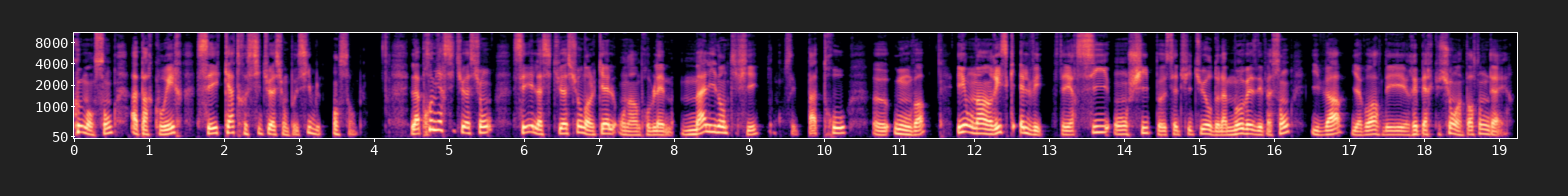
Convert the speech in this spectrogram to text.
commençons à parcourir ces quatre situations possibles ensemble. La première situation, c'est la situation dans laquelle on a un problème mal identifié, donc on ne sait pas trop euh, où on va, et on a un risque élevé. C'est-à-dire si on ship cette feature de la mauvaise des façons, il va y avoir des répercussions importantes derrière.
